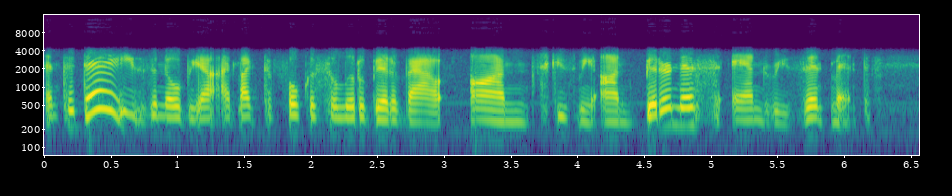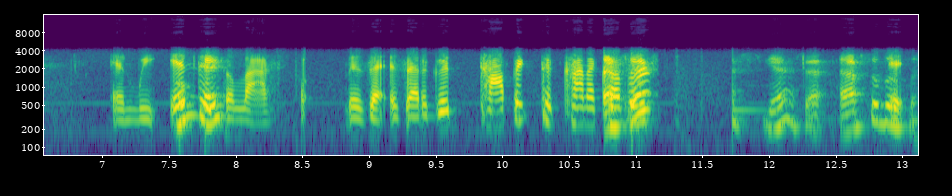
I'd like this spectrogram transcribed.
and today Zenobia I'd like to focus a little bit about on excuse me on bitterness and resentment and we ended Okay. the last is that is that a good topic to kind of cover it. Yes, a- absolutely.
